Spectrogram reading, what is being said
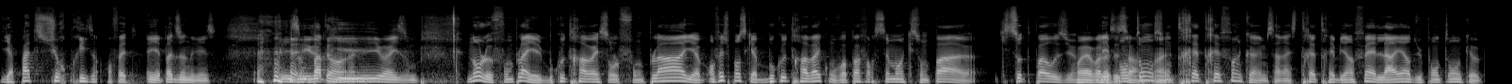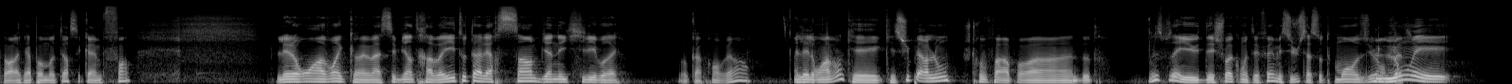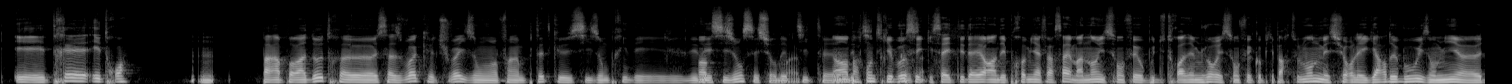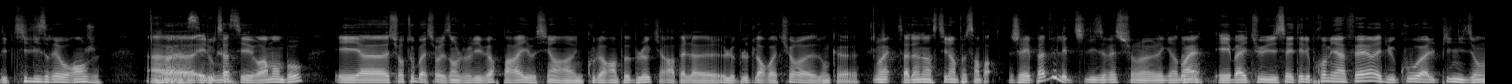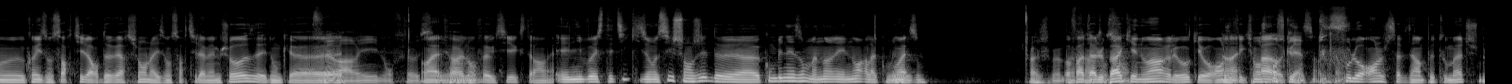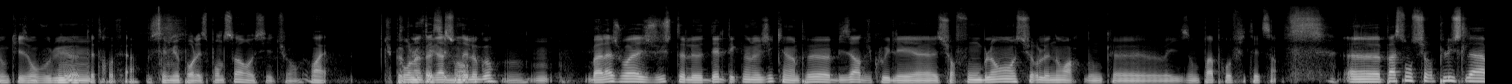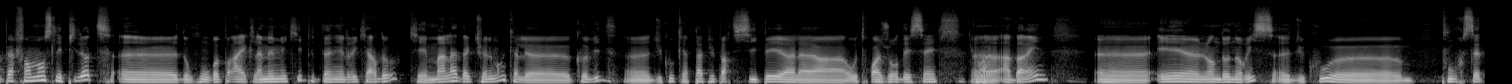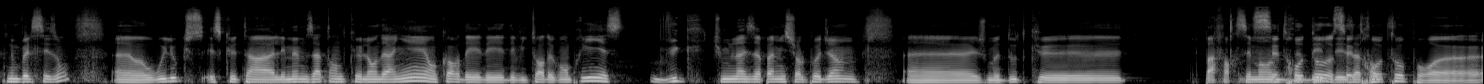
il n'y a pas de surprise en fait. Il n'y a pas de zone grise. Ils ont pas pris. ouais, ils ont... Non, le fond plat, il y a eu beaucoup de travail sur le fond plat. Il y a... En fait, je pense qu'il y a beaucoup de travail qu'on voit pas forcément, qui sont pas, euh, qui sautent pas aux yeux. Ouais, voilà, les ça, pontons ouais. sont très très fins quand même. Ça reste très très bien fait. L'arrière du ponton que par la capo moteur, c'est quand même fin. L'aileron avant est quand même assez bien travaillé. Tout a l'air sain, bien équilibré. Donc après, on verra. L'aileron avant qui est, qui est super long, je trouve, par rapport à d'autres. C'est pour ça qu'il y a eu des choix qui ont été faits, mais c'est juste ça saute moins aux yeux. en Long fait. et, et très étroit. Mm. Par rapport à d'autres, euh, ça se voit que tu vois, ils ont. Enfin, peut-être que s'ils ont pris des, décisions, c'est sur des Ouais. petites. euh, Non, des par contre, ce qui est beau, c'est que ça a été d'ailleurs un des premiers à faire ça. Et maintenant, ils sont fait au bout du troisième jour, ils se sont fait copier par tout le monde. Mais sur les garde-boue, ils ont mis euh, des petits liserés orange. Euh, Ouais, et donc, mignon. ça, c'est vraiment beau. Et euh, surtout, bah, sur les enjoliveurs, pareil, aussi un- une couleur un peu bleue qui rappelle euh, le bleu de leur voiture. euh, donc, euh, Ouais. ça donne un style un peu sympa. J'avais pas vu les petits liserés sur euh, les garde Ouais. Et bah, tu, ça a été les premiers à faire. Et du coup, Alpine, ils ont, quand ils ont sorti leurs deux versions, là, ils ont sorti la même chose. Et donc, euh, Ferrari, ils l'ont fait aussi. ouais, Ferrari hein. l'ont fait aussi, etc. ouais. Et niveau esthétique, ils ont aussi changé de euh, combinaison. Maintenant, elle est noire la combinaison. Ah, j'ai même pas Enfin, t'as le bas qui est noir et le haut qui est orange. Ouais. Effectivement, Ah, je pense ok. que tout full orange, ça faisait un peu too much. Donc, ils ont voulu euh, Mhm. peut-être refaire. C'est mieux pour les sponsors aussi, tu vois. Ouais. Tu peux Pour l'intégration des logos Mm. Bah là, je vois juste le Dell Technologies qui est un peu bizarre. Du coup, il est euh, sur fond blanc, sur le noir. Donc, euh, ils n'ont pas profité de ça. Euh, passons sur plus la performance, les pilotes. Donc, on repart avec la même équipe. Daniel Ricciardo, qui est malade actuellement, qui a le Covid, du coup, qui n'a pas pu participer à la, aux trois jours d'essai à Bahreïn. Euh, et Lando Norris, euh, du coup, euh, pour cette nouvelle saison. Euh, Willux, est-ce que tu as les mêmes attentes que l'an dernier? Encore des, des- des victoires de Grand Prix? Vu que tu me les as pas mis sur le podium, euh, je me doute que pas forcément C'est trop tôt, c'est trop tôt pour, euh,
